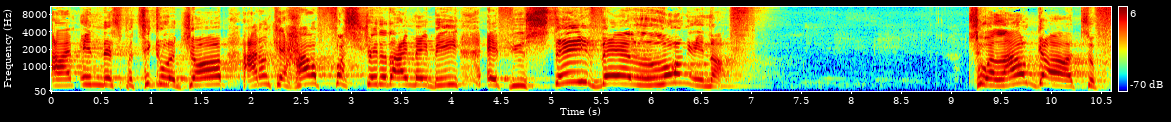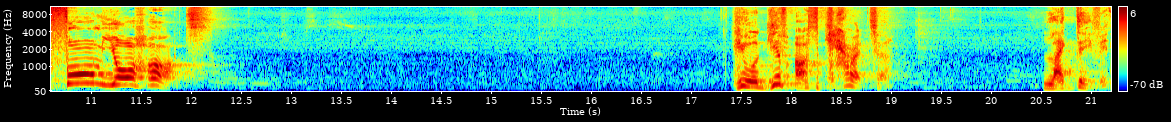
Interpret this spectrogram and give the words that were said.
I'm in this particular job. I don't care how frustrated I may be. If you stay there long enough to allow God to form your heart, He will give us character like David.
